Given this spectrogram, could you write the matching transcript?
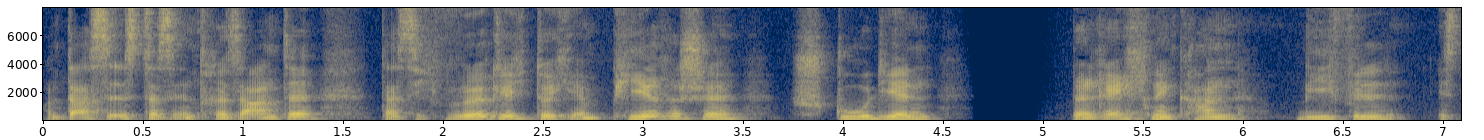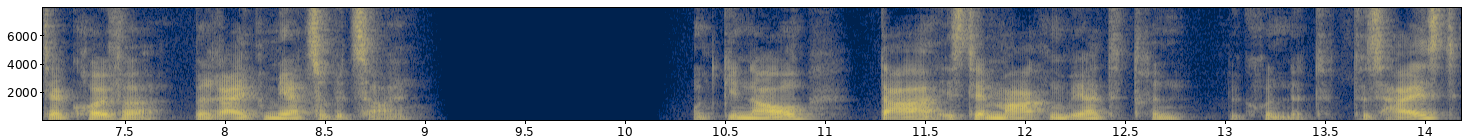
Und das ist das Interessante, dass ich wirklich durch empirische Studien berechnen kann, wie viel ist der Käufer bereit, mehr zu bezahlen. Und genau da ist der Markenwert drin begründet. Das heißt,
